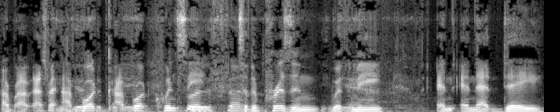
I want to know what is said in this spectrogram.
I, I, that's right. I brought just a I baby. brought Brought Quincy to the prison with Yeah. me, and and that day,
